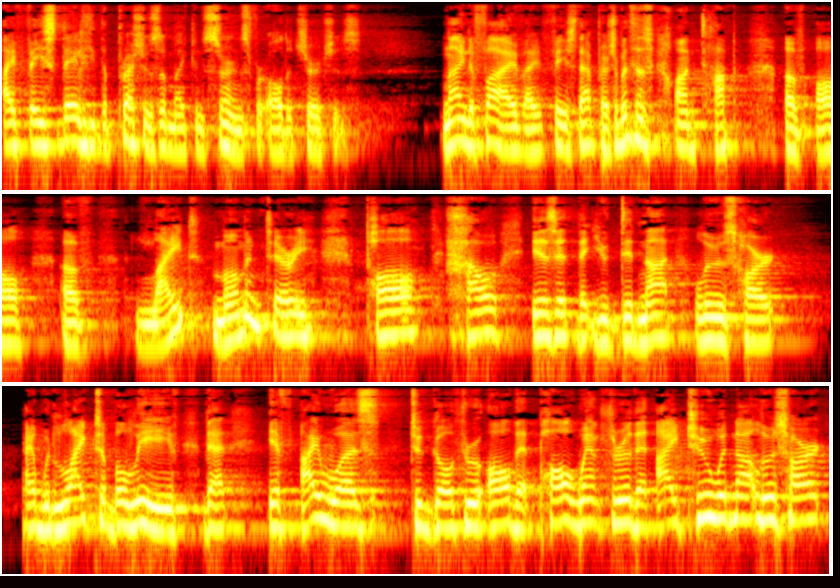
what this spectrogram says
I face daily the pressures of my concerns for all the churches. Nine to five, I face that pressure, but this is on top of all of light, momentary. Paul how is it that you did not lose heart? I would like to believe that if I was to go through all that Paul went through, that I too would not lose heart.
